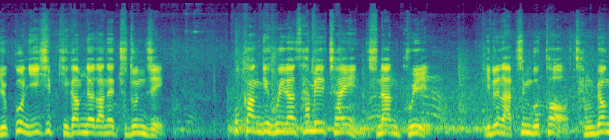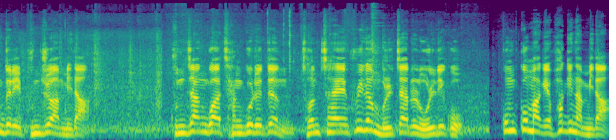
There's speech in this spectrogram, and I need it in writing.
육군 20기갑여단의 주둔지 혹한기 훈련 3일차인 지난 9일 이른 아침부터 장병들이 분주합니다. 군장과 장구류 등 전차의 훈련 물자를 올리고 꼼꼼하게 확인합니다.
